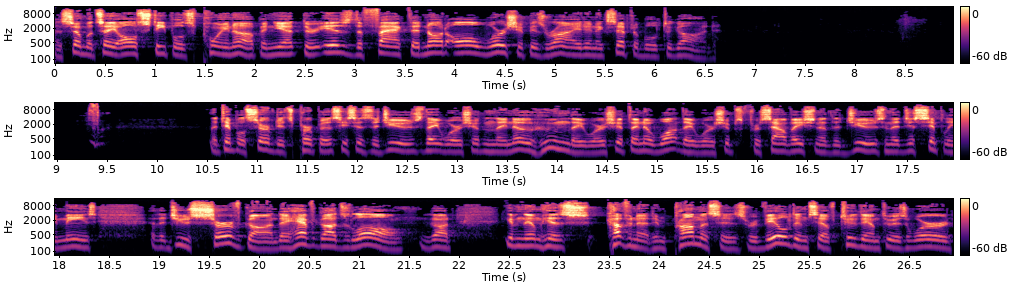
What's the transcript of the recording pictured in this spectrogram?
As some would say, all steeples point up, and yet there is the fact that not all worship is right and acceptable to God. The temple served its purpose. He says the Jews, they worship and they know whom they worship. They know what they worship for salvation of the Jews. And that just simply means the Jews serve God. They have God's law. God given them his covenant and promises, revealed himself to them through his word.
